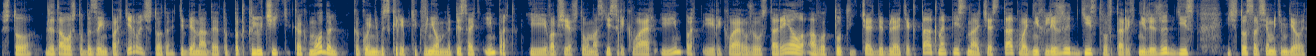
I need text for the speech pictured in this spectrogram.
что для того, чтобы заимпортировать что-то, тебе надо это подключить как модуль, какой-нибудь скриптик, в нем написать импорт, и вообще, что у нас есть require и импорт, и require уже устарел, а вот тут часть библиотек так написана, а часть так, в одних лежит dist, во вторых не лежит dist, и что со всем этим делать?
